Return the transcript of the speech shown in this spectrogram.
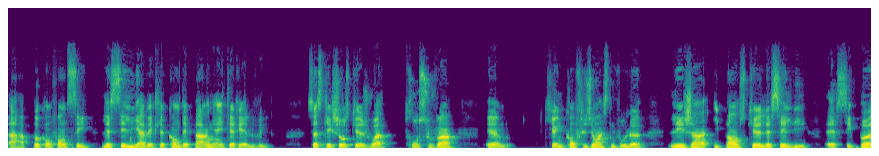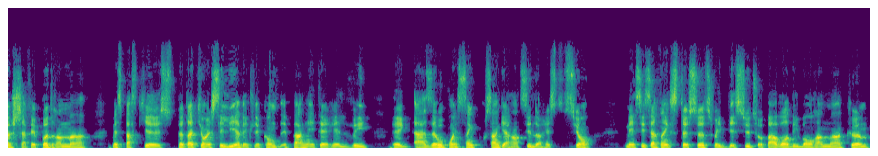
à pas confondre, c'est le CELI avec le compte d'épargne à intérêt élevé. Ça, c'est quelque chose que je vois trop souvent euh, qu'il y a une confusion à ce niveau-là. Les gens, ils pensent que le CELI, euh, c'est poche, ça fait pas de rendement, mais c'est parce que peut-être qu'ils ont un CELI avec le compte d'épargne à intérêt élevé euh, à 0,5% garantie de leur institution. Mais c'est certain que si tu as ça, tu vas être déçu, tu ne vas pas avoir des bons rendements comme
